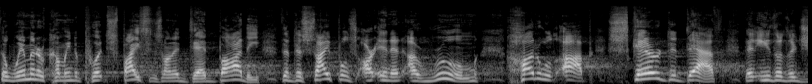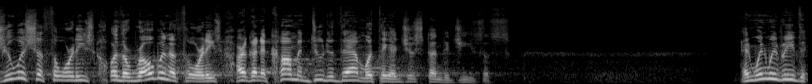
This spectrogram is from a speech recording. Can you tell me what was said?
The women are coming to put spices on a dead body. The disciples are in an, a room, huddled up, scared to death that either the Jewish authorities or the Roman authorities are going to come and do to them what they had just done to Jesus. And when we read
